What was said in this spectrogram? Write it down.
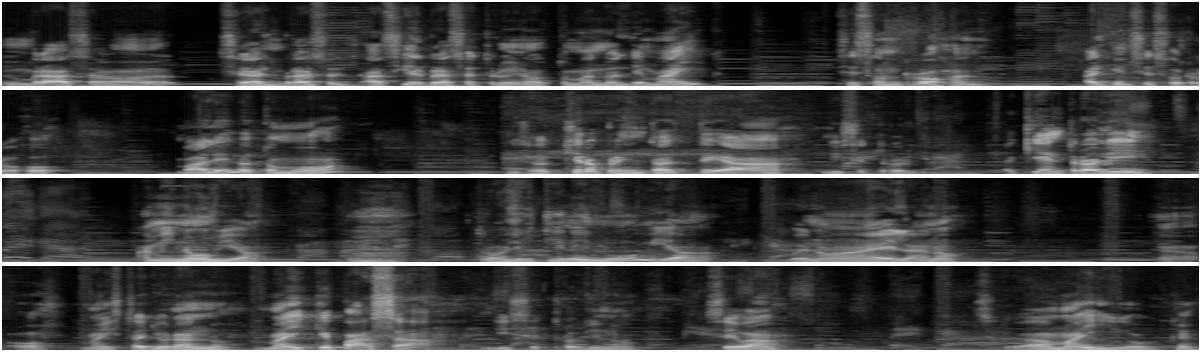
un brazo. ¿Será el brazo? Así el brazo de Trolino tomando el de Mike. Se sonrojan. Alguien se sonrojó. Vale, lo tomó. Dice, quiero presentarte a... Dice Trolli. ¿A quién, Trolli? A mi novia. ¡Oh! Trolli tiene novia. Bueno, a ella, ¿no? Oh, Mike está llorando. Mike, ¿qué pasa? Dice Trollino. Se va. ¿Se va Mike o qué?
